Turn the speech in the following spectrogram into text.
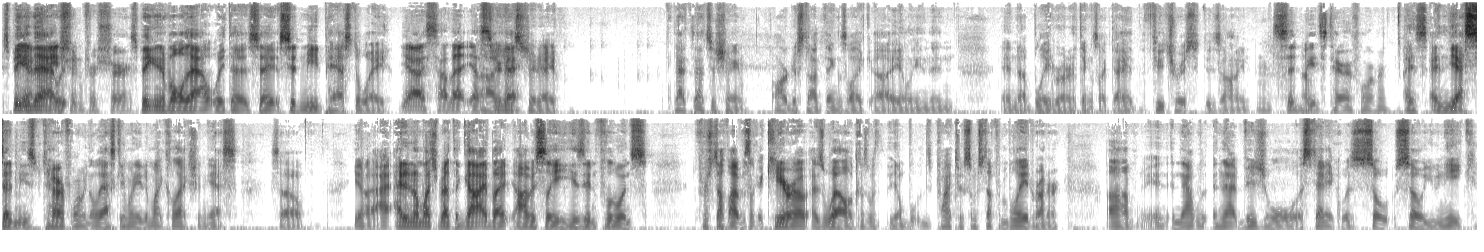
Speaking the of that, for sure. Speaking of all that, wait to say Syd Mead passed away Yeah, I saw that uh, yesterday. yesterday. That that's a shame. Artist on things like uh, Alien and and uh, Blade Runner, things like that. Had futuristic design. And Syd Um, Mead's terraforming. And, and yes, Syd Mead's Terraforming, the last game I needed in my collection. Yes, so you know I, I didn't know much about the guy, but obviously his influence for stuff I was like Akira as well, because you know probably took some stuff from Blade Runner. Um, and, and that and that visual aesthetic was so so unique,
